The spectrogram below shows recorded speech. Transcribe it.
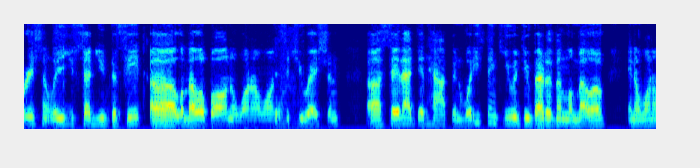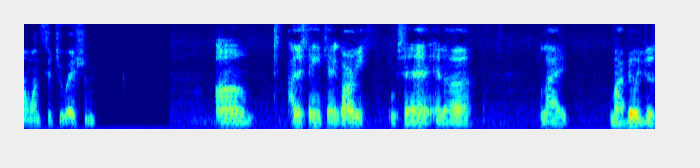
recently, you said you'd defeat uh, LaMelo Ball in a one-on-one situation. Uh, say that did happen. What do you think you would do better than LaMelo in a one-on-one situation? Um, I just think he can't guard me. You know what I'm saying? And uh, like my ability to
